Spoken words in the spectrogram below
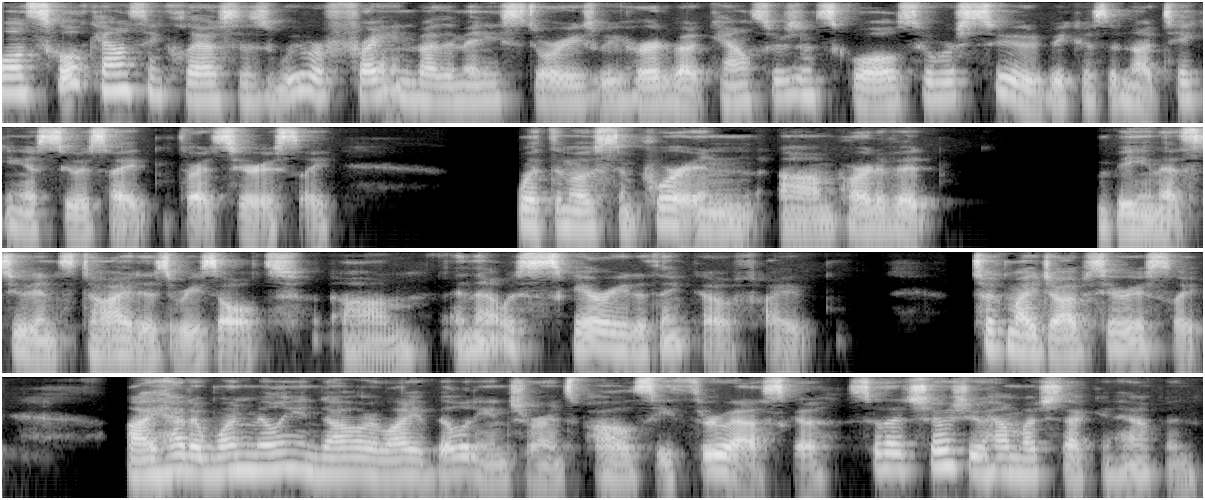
Well, in school counseling classes, we were frightened by the many stories we heard about counselors in schools who were sued because of not taking a suicide threat seriously, with the most important um, part of it being that students died as a result. Um, and that was scary to think of. I took my job seriously. I had a $1 million liability insurance policy through ASCA, so that shows you how much that can happen.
